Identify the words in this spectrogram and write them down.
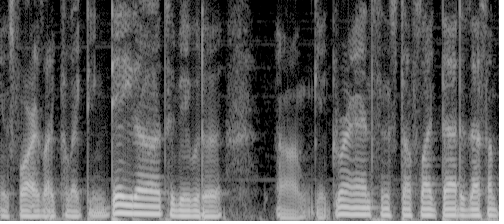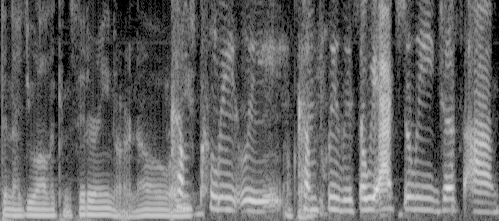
as far as like collecting data to be able to um, get grants and stuff like that. Is that something that you all are considering or no? completely, you... okay. completely. So we actually just um,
